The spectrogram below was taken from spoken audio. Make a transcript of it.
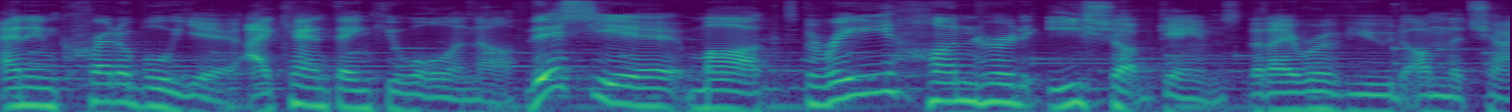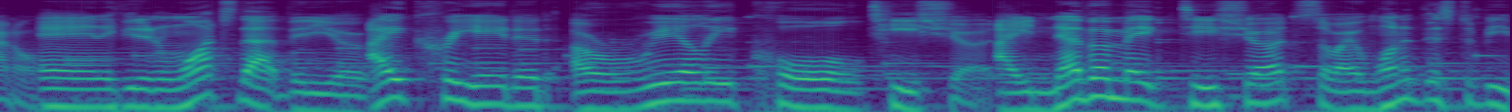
an incredible year. I can't thank you all enough. This year marked 300 eShop games that I reviewed on the channel. And if you didn't watch that video, I created a really cool t-shirt. I never make t-shirts, so I wanted this to be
